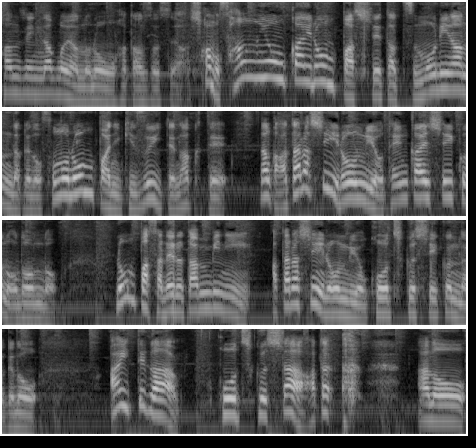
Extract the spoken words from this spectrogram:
完全に名古屋の論を破綻させた。しかも3、4回論破してたつもりなんだけど、その論破に気づいてなくて、なんか新しい論理を展開していくのを、どんどん。論破されるたんびに新しい論理を構築していくんだけど、相手が構築した、あた、あの、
